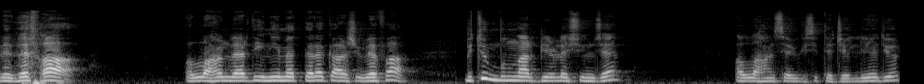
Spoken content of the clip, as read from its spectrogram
ve vefa Allah'ın verdiği nimetlere karşı vefa bütün bunlar birleşince Allah'ın sevgisi tecelli ediyor.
